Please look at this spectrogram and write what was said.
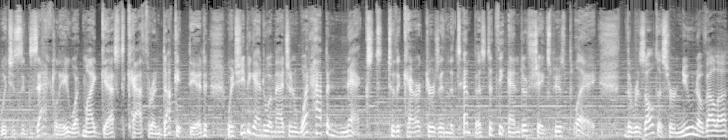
which is exactly what my guest, Katharine Duckett, did when she began to imagine what happened next to the characters in The Tempest at the end of Shakespeare's play. The result is her new novella,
